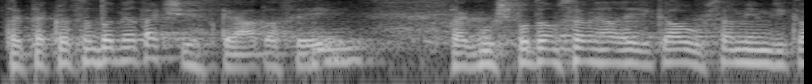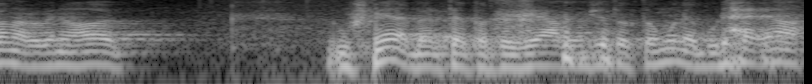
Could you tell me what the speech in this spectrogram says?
tak takhle jsem to měl tak šestkrát asi. Hmm. Tak už potom jsem říkal, už jsem jim říkal na rovinu, ale už mě neberte, protože já vím, že to k tomu nebude. A,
